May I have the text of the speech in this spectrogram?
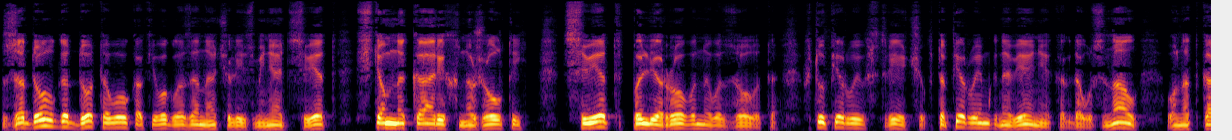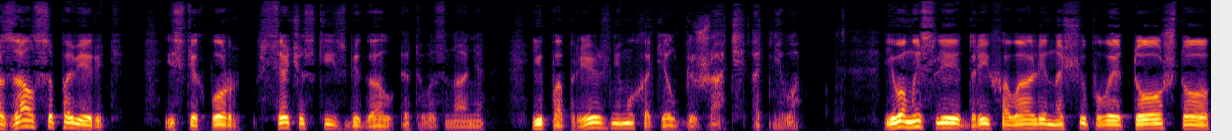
Задолго до того, как его глаза начали изменять цвет с темно-карих на желтый, цвет полированного золота. В ту первую встречу, в то первое мгновение, когда узнал, он отказался поверить и с тех пор всячески избегал этого знания и по-прежнему хотел бежать от него. Его мысли дрейфовали, нащупывая то, что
